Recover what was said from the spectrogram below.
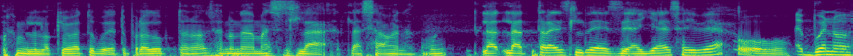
por ejemplo, lo que va tu, de tu producto, ¿no? O sea, no nada más es la, la sábana. ¿La, traes desde allá esa idea o...? Eh, bueno,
